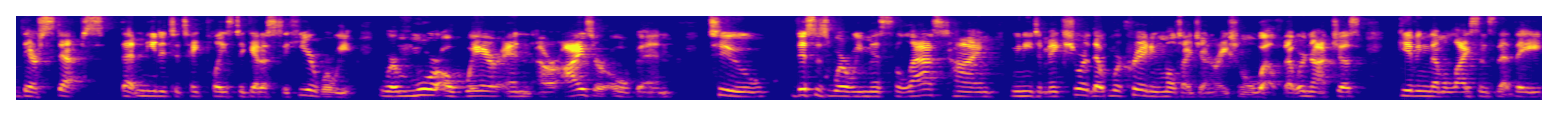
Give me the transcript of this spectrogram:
their steps that needed to take place to get us to here where we we're more aware and our eyes are open to this is where we missed the last time. We need to make sure that we're creating multi generational wealth, that we're not just giving them a license that they,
